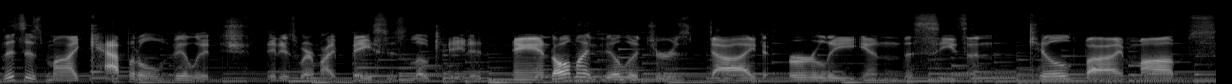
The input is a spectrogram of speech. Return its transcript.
This is my capital village. It is where my base is located, and all my villagers died early in the season, killed by mobs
